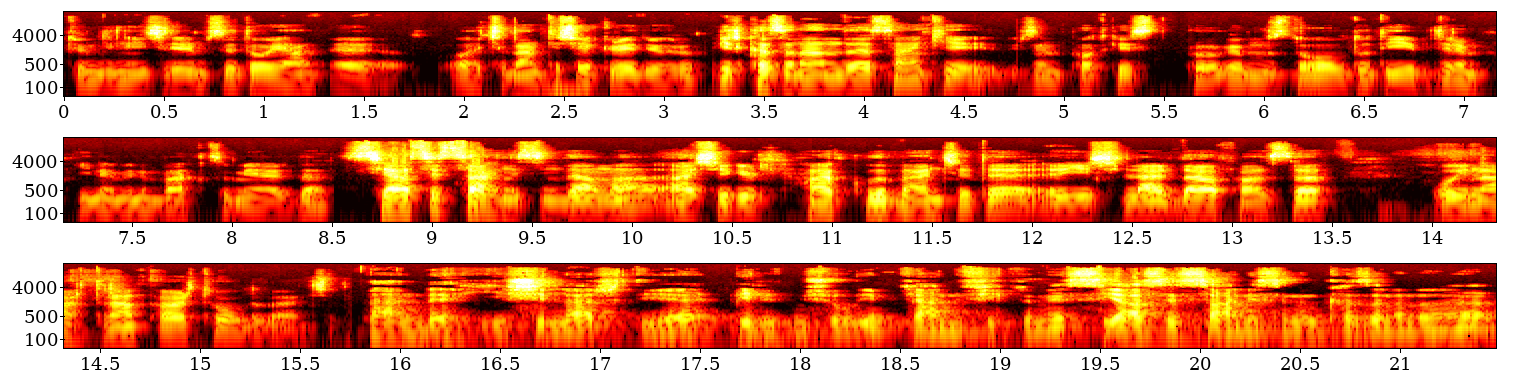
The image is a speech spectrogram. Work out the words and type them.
tüm dinleyicilerimize de o, yan, e, o açıdan teşekkür ediyorum. Bir kazanan da sanki bizim podcast programımızda oldu diyebilirim yine benim baktığım yerde. Siyaset sahnesinde ama Ayşegül haklı bence de e, Yeşiller daha fazla oyun arttıran parti oldu bence. Ben de Yeşiller diye belirtmiş olayım kendi fikrimi. Siyaset sahnesinin kazananını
